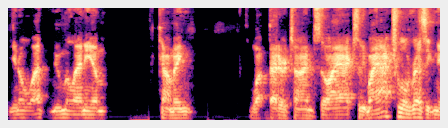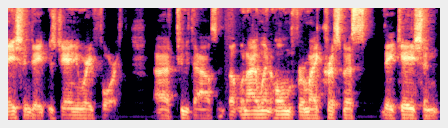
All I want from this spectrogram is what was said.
you know what, new millennium coming, what better time? So I actually, my actual resignation date was January 4th, uh, 2000. But when I went home for my Christmas vacation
